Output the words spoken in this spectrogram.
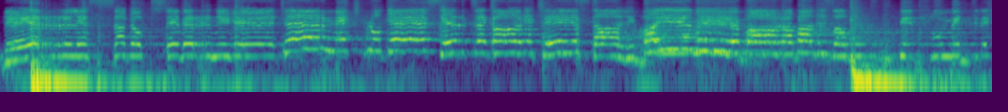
Wiernie sadok severny göter mieć wrogie serce gore stali Bajemy barabany za bitwu mitreć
